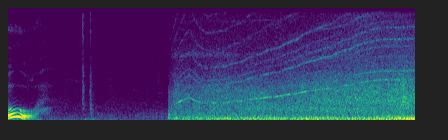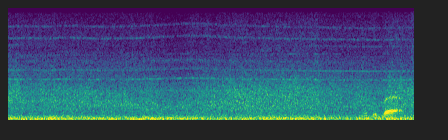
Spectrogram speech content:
Ooh. Look at that.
